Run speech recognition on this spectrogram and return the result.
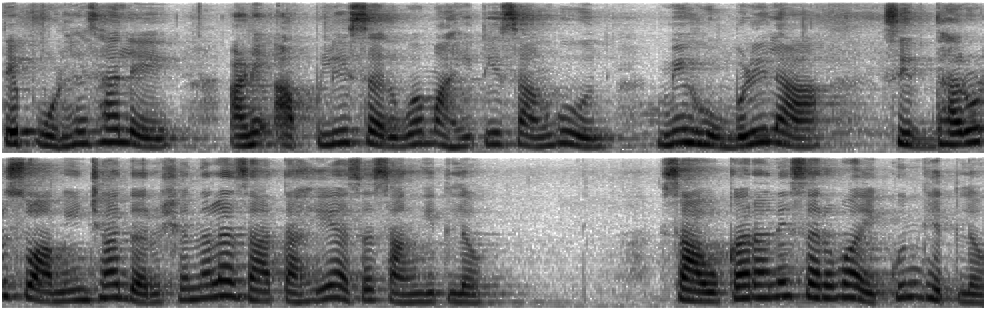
ते पुढे झाले आणि आपली सर्व माहिती सांगून मी हुबळीला सिद्धारूढ स्वामींच्या दर्शनाला जात आहे असं सांगितलं. सावकाराने सर्व ऐकून घेतलं.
